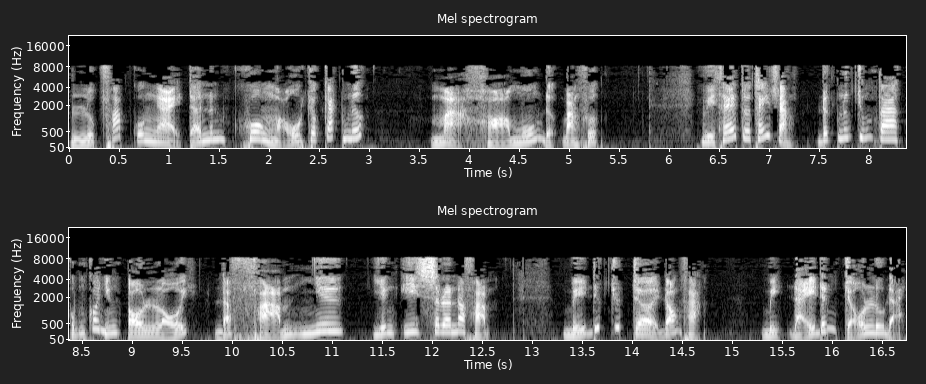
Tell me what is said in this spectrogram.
Luật pháp của Ngài trở nên khuôn mẫu cho các nước mà họ muốn được ban phước. Vì thế tôi thấy rằng đất nước chúng ta cũng có những tội lỗi đã phạm như dân Israel đã phạm, bị Đức Chúa Trời đón phạt, bị đẩy đến chỗ lưu đày.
